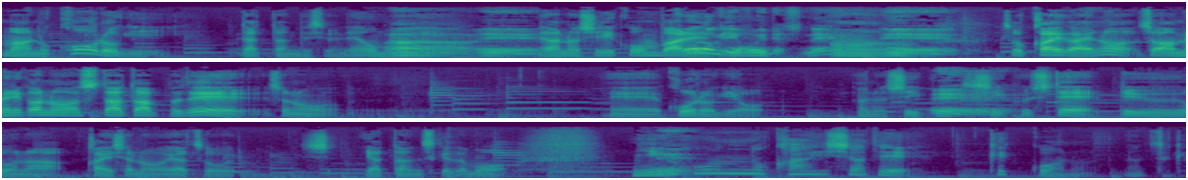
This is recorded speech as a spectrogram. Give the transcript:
まあ、あのコオロギだったんですよね主に。ああええ。であのシリコンコオロギバレーで多いですね、うん。え。そう海外のそうアメリカのスタートアップでその、えーコオロギをあの飼育,、ええ。飼育してっていうような会社のやつをしやったんですけども日本の会社で結構あのなんつったっけ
